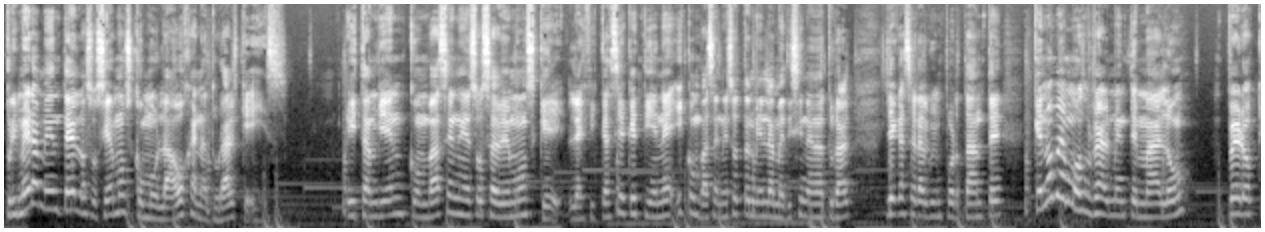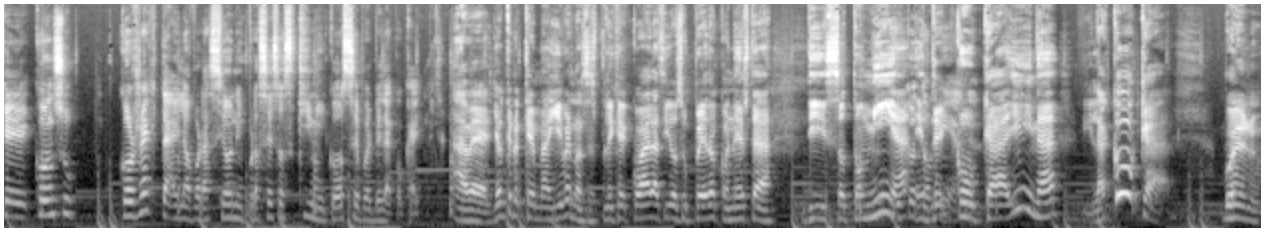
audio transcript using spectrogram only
primeramente lo asociamos como la hoja natural que es. Y también con base en eso sabemos que la eficacia que tiene y con base en eso también la medicina natural llega a ser algo importante que no vemos realmente malo, pero que con su correcta elaboración y procesos químicos se vuelve la cocaína. A ver, yo creo que MacGyver nos explique cuál ha sido su pedo con esta disotomía Dicotomía, entre cocaína y la coca. Bueno,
